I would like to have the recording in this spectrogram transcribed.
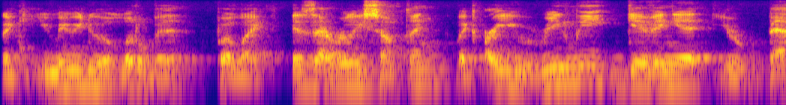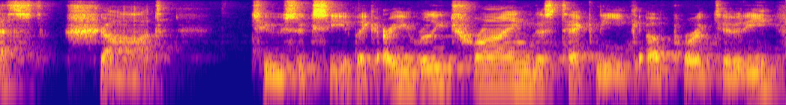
Like you maybe do a little bit, but like, is that really something? Like, are you really giving it your best shot to succeed? Like, are you really trying this technique of productivity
